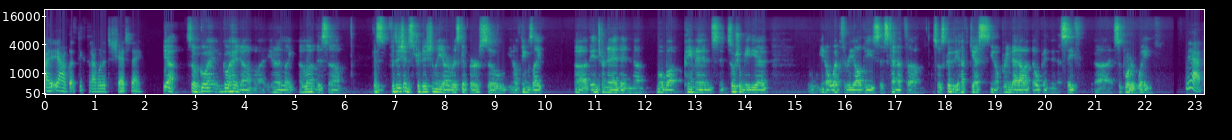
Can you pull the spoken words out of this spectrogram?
I, yeah i've got six that i wanted to share today. Yeah so go ahead go ahead um, you know like i love this because um, physicians traditionally are risk averse so you know things like uh, the internet and uh, mobile payments and social media you know web three all these is kind of um, so it's good to have guests you know bring that out and open in a safe uh, supportive way. Yeah.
